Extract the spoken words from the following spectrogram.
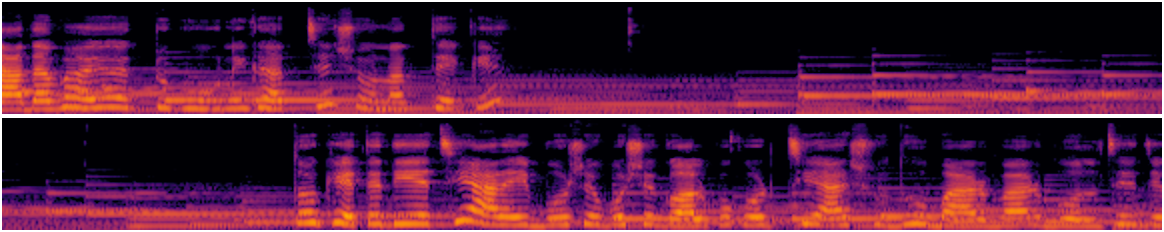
দাদা ভাইও একটু ঘুগনি খাচ্ছে সোনার থেকে। তো খেতে দিয়েছি আর এই বসে বসে গল্প করছি আর শুধু বারবার বলছে যে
